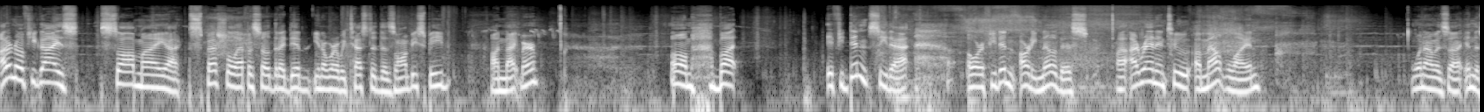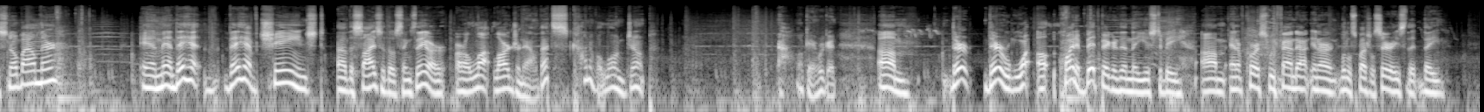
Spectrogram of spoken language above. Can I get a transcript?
I don't know if you guys saw my uh, special episode that I did, you know, where we tested the zombie speed on Nightmare. Um, but if you didn't see that, or if you didn't already know this, uh, I ran into a mountain lion when I was uh, in the snow biome there. And man, they have they have changed uh, the size of those things. They are are a lot larger now. That's kind of a long jump. Ah, okay, we're good. Um, they're they're uh, quite a bit bigger than they used to be. Um, and of course, we found out in our little special series that they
